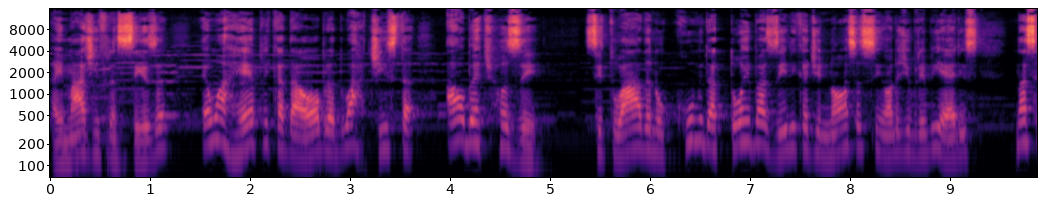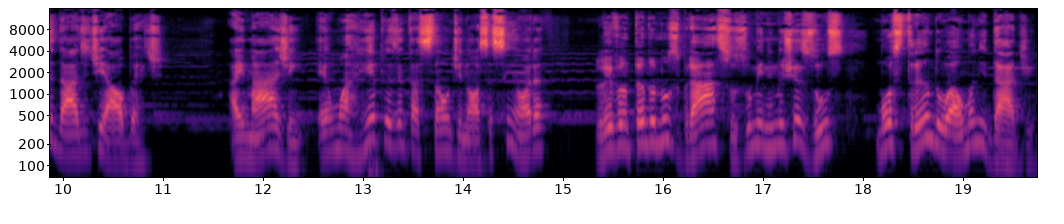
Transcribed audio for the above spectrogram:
A imagem francesa é uma réplica da obra do artista Albert Rosé, situada no cume da Torre Basílica de Nossa Senhora de Brebieres, na cidade de Albert. A imagem é uma representação de Nossa Senhora levantando nos braços o menino Jesus, mostrando a humanidade.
